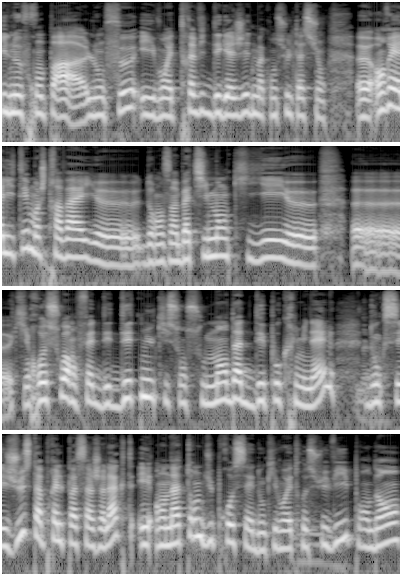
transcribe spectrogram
ils ne feront pas long feu et ils vont être très vite dégagés de ma consultation. Euh, en réalité, moi, je travaille euh, dans un bâtiment qui est euh, qui reçoit en fait des détenus qui sont sous mandat de dépôt criminel. Donc c'est juste après le passage à l'acte et en attente du procès. Donc ils vont être suivis pendant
